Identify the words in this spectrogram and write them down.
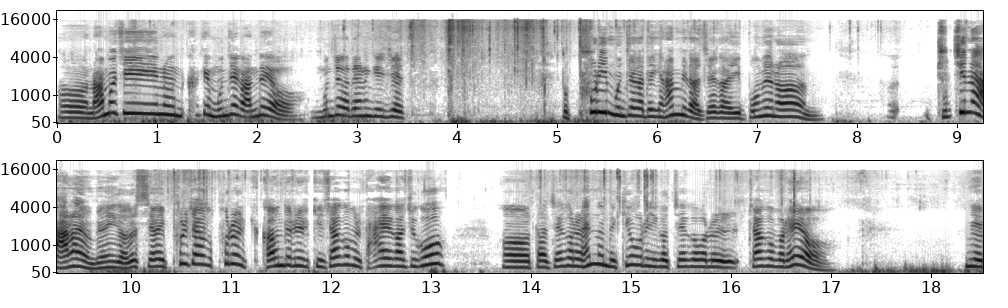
어, 나머지는 크게 문제가 안 돼요. 문제가 되는 게 이제 또 풀이 문제가 되긴 합니다. 제가 이 보면은 어, 죽지는 않아요, 명이가. 그래서 제가 이풀 작업, 풀을 가운데를 이렇게 작업을 다 해가지고 어, 다 제거를 했는데 겨울에 이거 제거를 작업을 해요. 이제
